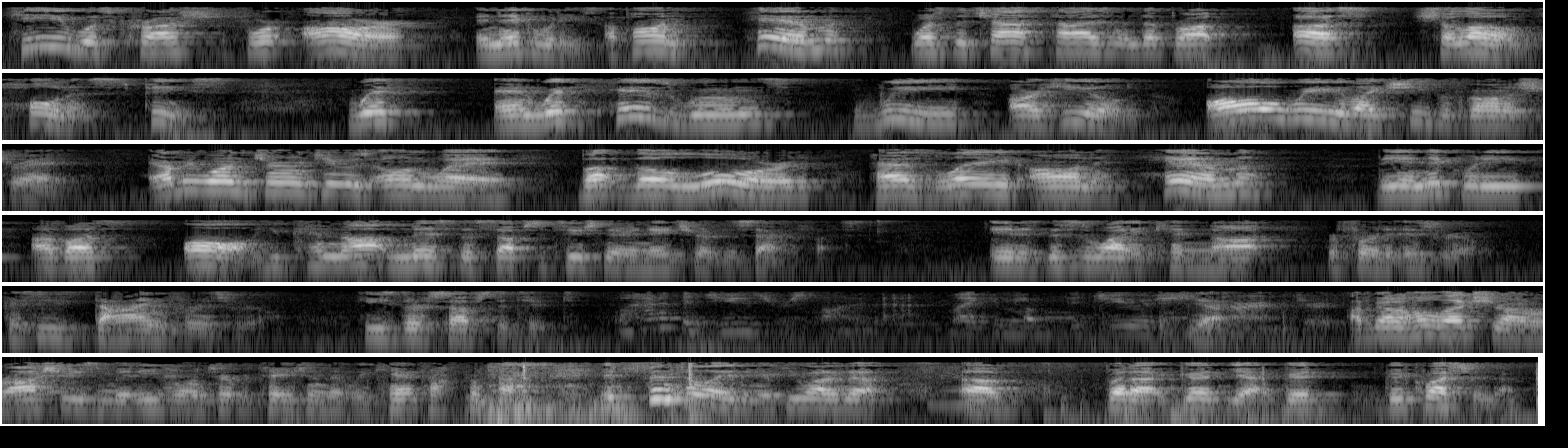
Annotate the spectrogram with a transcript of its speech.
He was crushed for our iniquities. Upon him was the chastisement that brought us shalom, wholeness, peace. With and with his wounds we are healed. All we like sheep have gone astray. Everyone turned to his own way, but the Lord has laid on him the iniquity of us all. You cannot miss the substitutionary nature of the sacrifice. It is, this is why it cannot refer to Israel, because he's dying for Israel. He's their substitute. Well, how did the Jews respond to that? Like, I mean, the Jewish Yeah. current church. I've got a whole lecture on Rashi's medieval interpretation that we can't talk about. It's scintillating if you want to know. Um, but uh, good, yeah, good, good question though.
